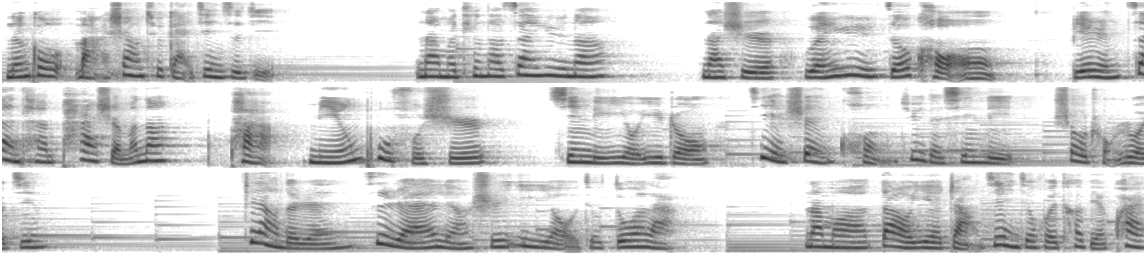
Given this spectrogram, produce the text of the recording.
能够马上去改进自己。那么听到赞誉呢？那是闻誉则恐，别人赞叹怕什么呢？怕名不副实，心里有一种戒慎恐惧的心理，受宠若惊。这样的人自然良师益友就多啦，那么道业长进就会特别快。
